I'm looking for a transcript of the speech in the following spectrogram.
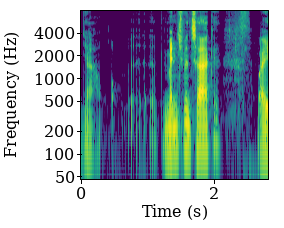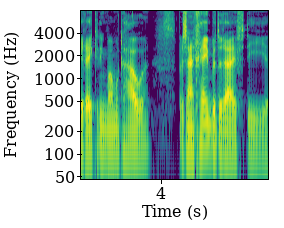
ja, managementzaken, waar je rekening mee moet houden. We zijn geen bedrijf die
